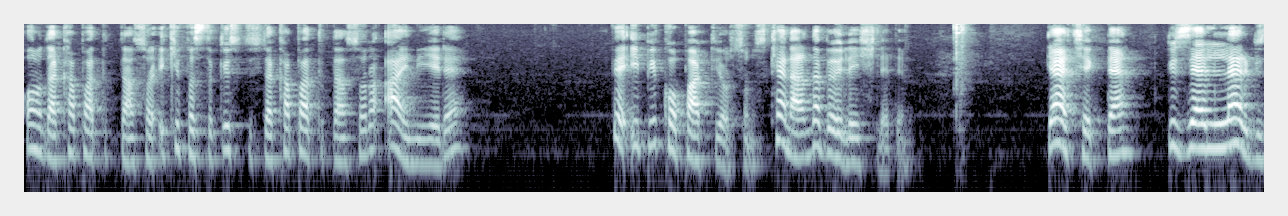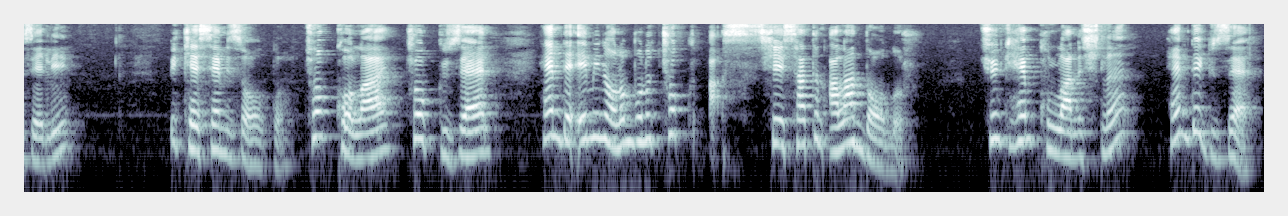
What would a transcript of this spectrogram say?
Onu da kapattıktan sonra iki fıstık üst üste kapattıktan sonra aynı yere ve ipi kopartıyorsunuz. Kenarında böyle işledim. Gerçekten güzeller güzeli bir kesemiz oldu. Çok kolay, çok güzel. Hem de emin olun bunu çok şey satın alan da olur. Çünkü hem kullanışlı hem de güzel.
